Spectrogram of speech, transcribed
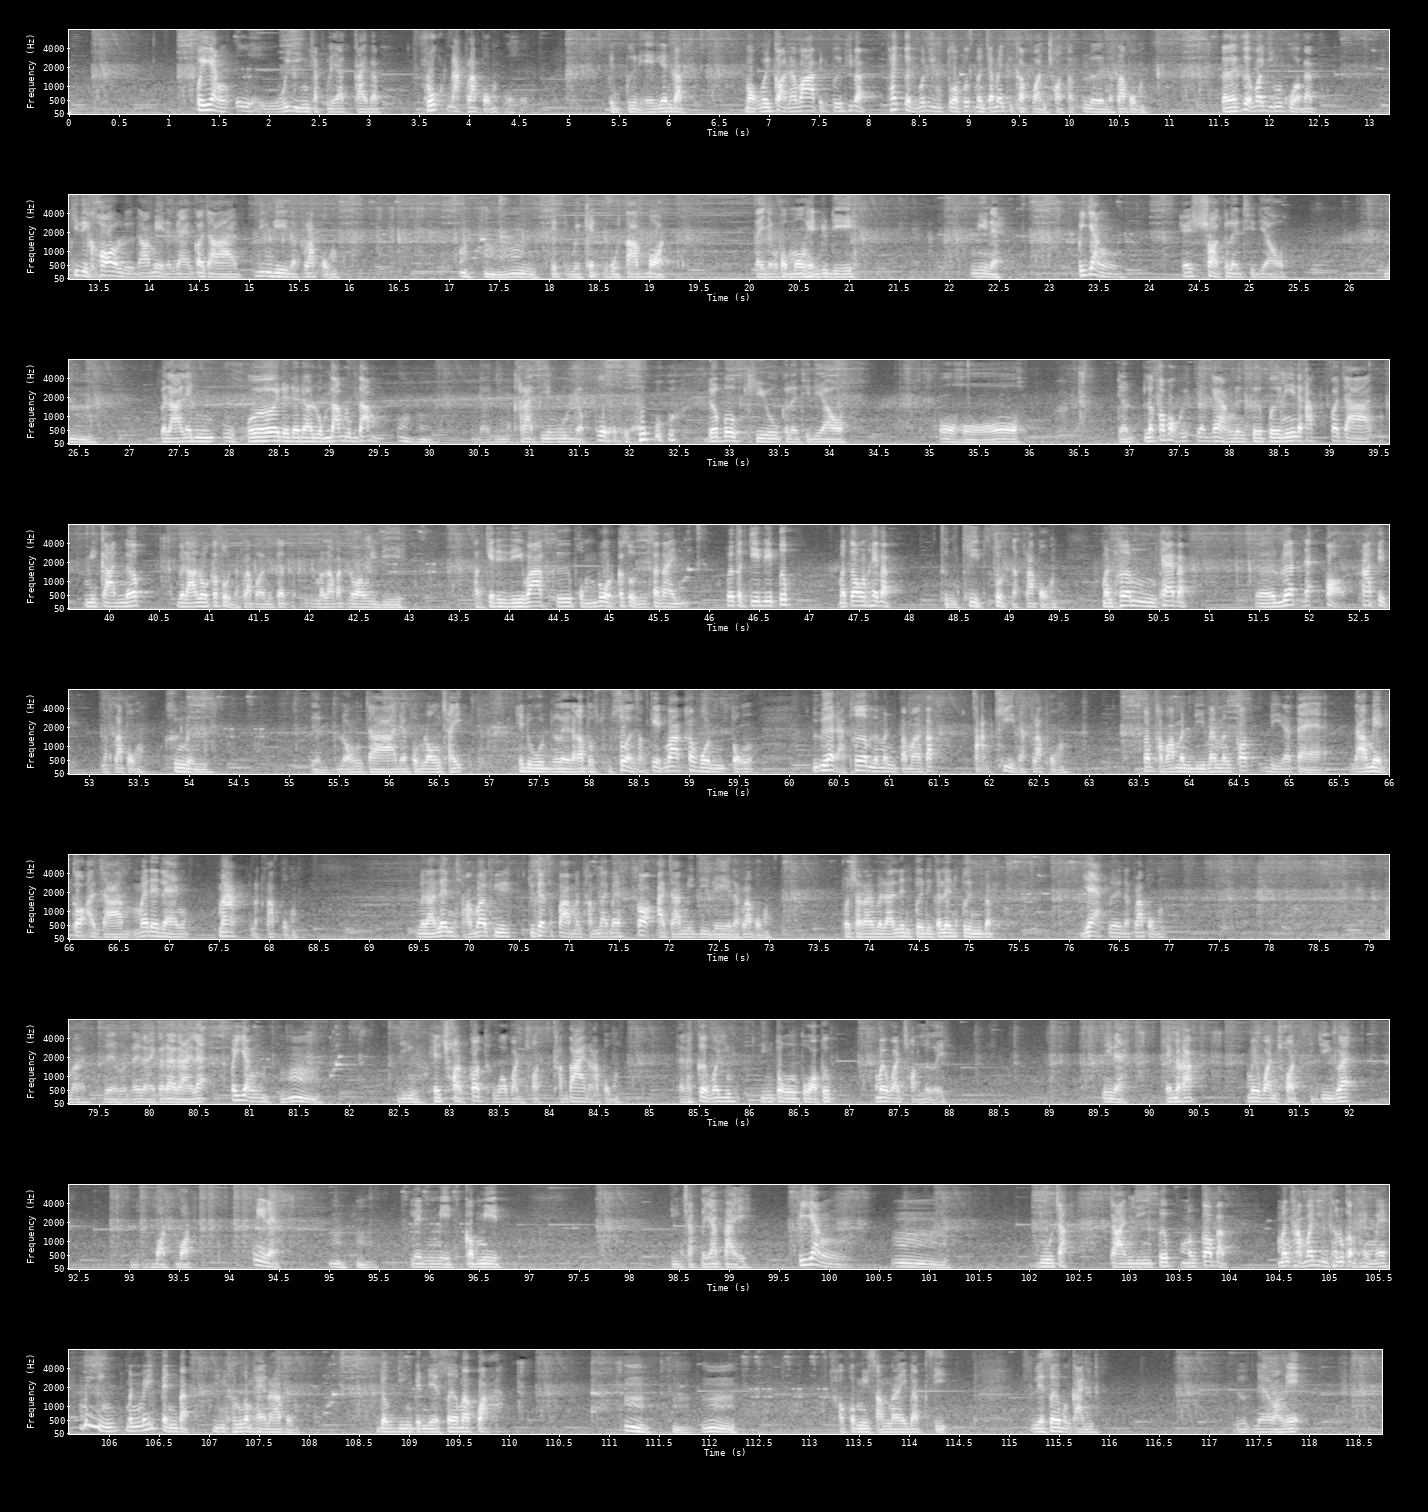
เฟี้ยงโอ้โหยิงจากระยะไกลแบบฟลุกหนักครับผมโอ้โหเป็นปืนเอเลี่ยนแบบ บอกไว้ก่อนนะว่าเป็นปืนที่แบบ ถ้าเกิดว่ายิงตัวปุ๊บมันจะไม่ถึงกับวันช็อตเลยนะครับผม แต่ถ้าเกิดว่ายิงหัวแบบ คิติคอหรือดาเมจแรงๆก็จะยิ่งดีนะครับผมติดเวกเก็ตโอ้โหตาบอด แต่ยังผมมองเห็นอยู่ดี นี่เนี่ยไปยังเฮดช็อตกันเลยทีเดียว อืม เวลาเล่นโอ้โหเดี๋ยวเดี๋ยวเดี๋ยวหลุมดำหลุมดำเดี๋ยวยิงคราจีอูนเดี๋ยวโอ้โหดับเบิลคิวกันเลยทีเดียว โอ้โห เดี๋ยวแล้วก็บอกอย่างหนึ่งคือปืนนี้นะครับ ก็จะมีการเนิร์ฟเวลาโลดกระสุนนะครับบอยมันก็มาระมัดระวังดีๆ สังเกตดีๆว่าคือผมโหลดกระสุนสไนเมื่อตะกี้นี้ปุ๊บมันต้องให้แบบถึงขีดสุดนะครับผม มันเพิ่มแค่แบบเเลือดและเกาะ50นะครับผมครึ่งหนึ่งเดี๋ยวลองจะเดี๋ยวผมลองใช้ให้ดูเลยนะครับส่วนสังเกตว่าข้างบนตรงเลือดอะเพิ่มนะมันประมาณสักสามขีดนะครับผมก็ถามว่ามันดีไหมมันก็ดีนะแต่ดาเมจก็อาจจะไม่ได้แรงมากนะครับผม เวลาเล่นถามว่าคือจูแคสปามันทำได้ไหมก็อาจจะมีดีเลย์นะครับผม ราะฉะนั้นเวลาเล่นปืนนี้ก็เล่นปืนแบบแยกเลยนะครับผมมาเดี๋ยวไหนๆก็ได้ๆแล้วไปยังยิงเฮดช็อตก็ถือว่าวันช็อตทำได้นะครับผม แต่ถ้าเกิดว่ายิงยิงตรงตัวปุ๊บไม่วันช็อตเลย นี่แน่เห็นไหมครับ ไม่วันช็อตจริงๆด้วยบอดบอดนี่แน่อืมอืมเล่นมีดก็มีดยิงจากระยะไกลเปี้ยง อืม ดูจาก การยิงปุ๊บมันก็แบบมันถามว่ายิงทะลุกำแพงไหมไม่ยิงมันไม่เป็นแบบยิงทะลุกำแพงนะครับผมยกยิงเป็นเลเซอร์มากกว่า อืมอืมเขาก็มีสันในแบบสีเลเซอร์เหมือนกัน ในระหว่างนี้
